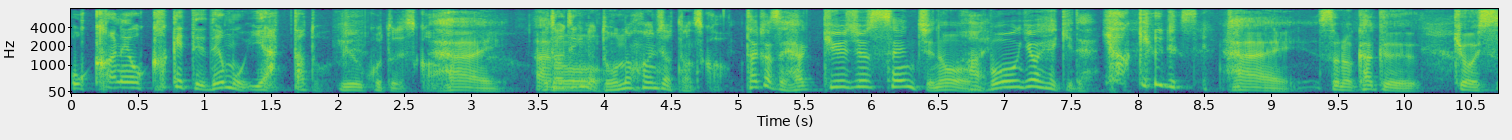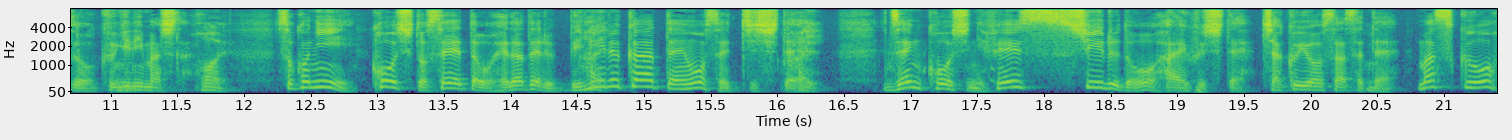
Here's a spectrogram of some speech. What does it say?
お金をかけてでもやったということですか？はい。具体的にはどんな感じだったんですか？高さ190センチの防御壁で、はい、190センチ。はい。その各教室を区切りました、うん、はい。そこに講師と生徒を隔てるビニールカーテンを設置して、はい、全講師にフェイスシールドを配布して着用させて、うん、マスクを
